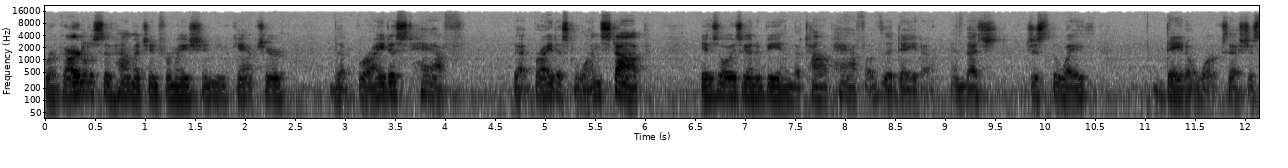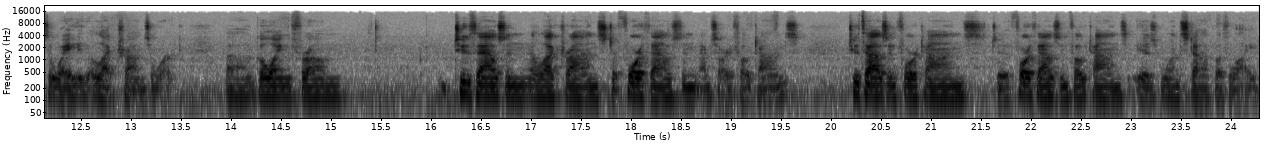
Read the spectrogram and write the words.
Regardless of how much information you capture, the brightest half, that brightest one stop, is always going to be in the top half of the data. And that's just the way data works. That's just the way electrons work uh, going from 2,000 electrons to 4,000, I'm sorry, photons. 2,000 photons to 4,000 photons is one stop of light,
